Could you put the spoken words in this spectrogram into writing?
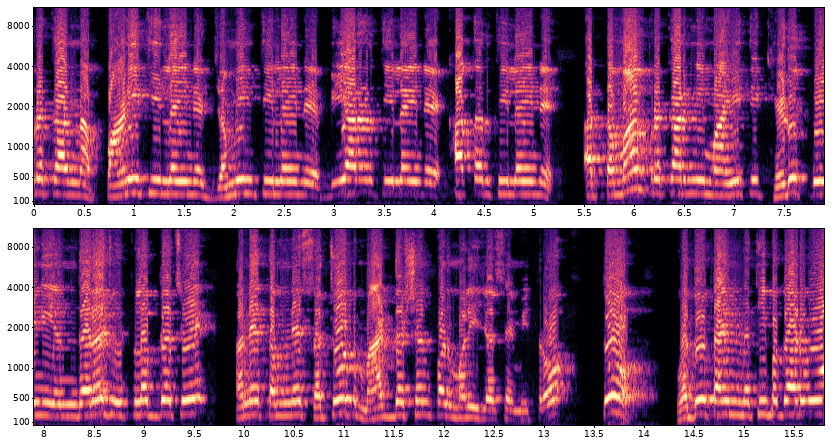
પ્રકારના પાણીથી લઈને, જમીનથી લઈને, બિયારણથી લઈને, ખાતરથી લઈને, આ તમામ પ્રકારની માહિતી ખેડૂત પેની અંદર જ ઉપલબ્ધ છે. અને તમને સચોટ માર્ગદર્શન પણ મળી જશે મિત્રો. તો વધુ ટાઈમ નથી બગાડવો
